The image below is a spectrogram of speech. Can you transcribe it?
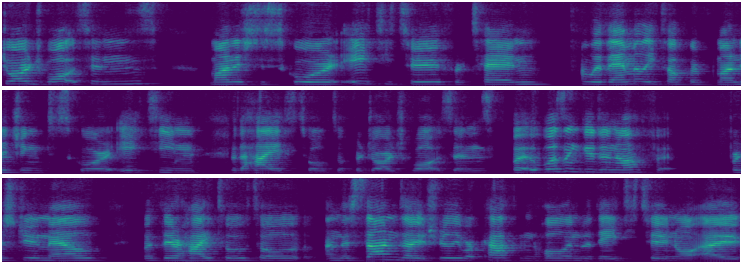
George Watson's managed to score 82 for 10, with Emily Tucker managing to score 18 for the highest total for George Watson's. But it wasn't good enough for Stu Mel with their high total. And the standouts really were Catherine Holland with 82 not out.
